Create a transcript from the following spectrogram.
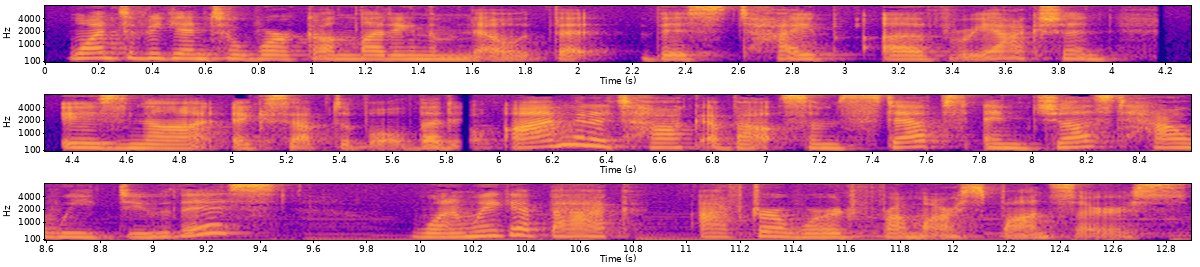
want to begin to work on letting them know that this type of reaction is not acceptable. That I'm going to talk about some steps and just how we do this when we get back after a word from our sponsors.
